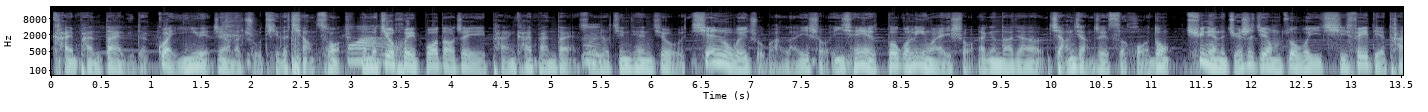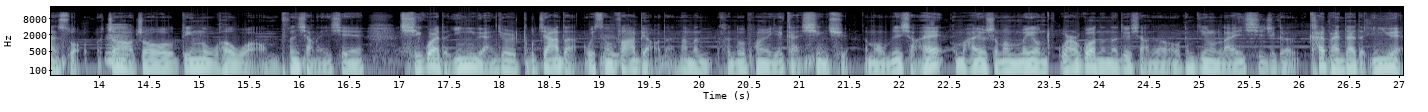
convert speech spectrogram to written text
开盘带里的怪音乐这样的主题的讲座，那么就会播到这一盘开盘带。所以说今天就先入为主吧，来一首。以前也播过另外一首，来跟大家讲讲这次活动。去年的爵士节我们做过一期飞碟探索，张小舟、丁路和我我们分享了一些奇怪的音源，就是独家的、未曾发表的。那么很多朋友也感兴趣，那么我们就想，哎，我们还有什么没有玩过的呢？就想着我跟丁总来一期这个开盘带的音乐。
